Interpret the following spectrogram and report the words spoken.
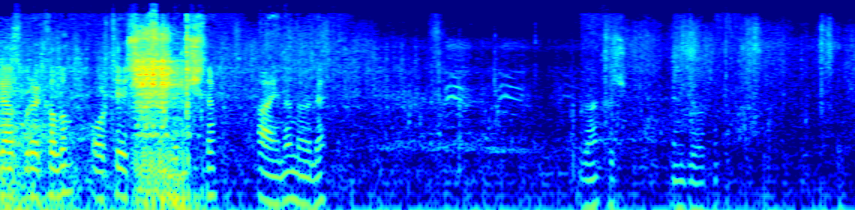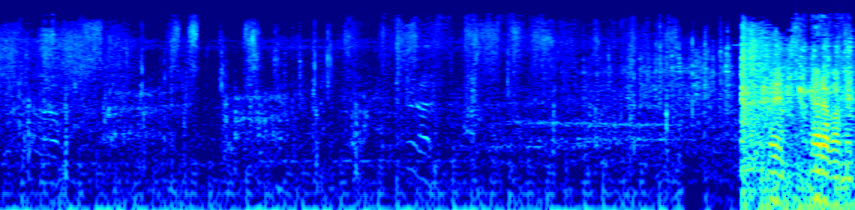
Biraz bırakalım. Ortaya çıksın demiştim. Aynen öyle. Buradan kaç. Seni gördüm. Merhaba Met.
